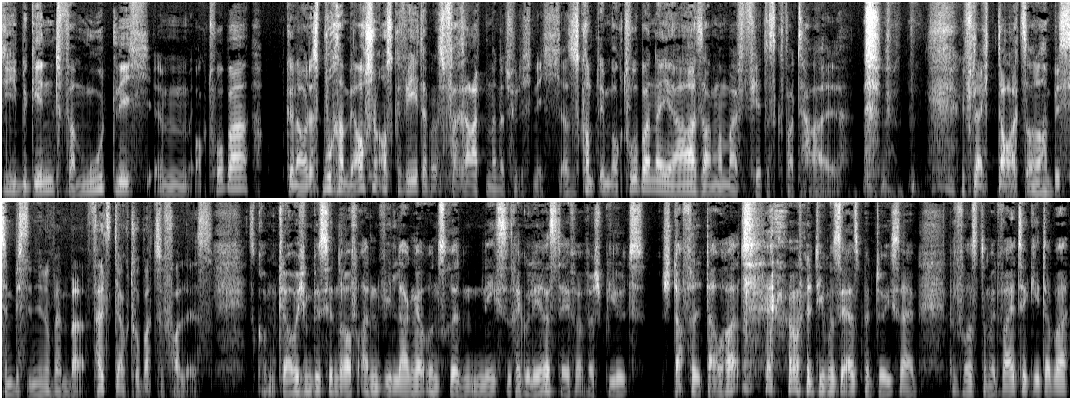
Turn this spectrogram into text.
Die beginnt vermutlich im Oktober Genau, das Buch haben wir auch schon ausgewählt, aber das verraten wir natürlich nicht. Also es kommt im Oktober, na ja, sagen wir mal viertes Quartal. Vielleicht dauert es auch noch ein bisschen bis in den November, falls der Oktober zu voll ist. Es kommt, glaube ich, ein bisschen drauf an, wie lange unsere nächste reguläre Stay Forever spielt Staffel dauert, weil die muss ja erstmal durch sein, bevor es damit weitergeht. Aber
